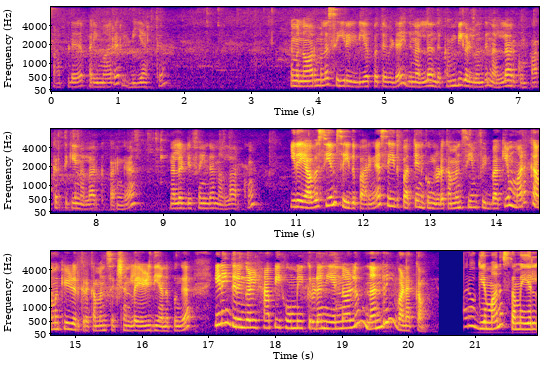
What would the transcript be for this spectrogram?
சாப்பிட பரிமாற ரெடியாக இருக்குது நம்ம நார்மலாக செய்கிற இடியப்பத்தை விட இது நல்ல அந்த கம்பிகள் வந்து நல்லாயிருக்கும் பார்க்குறதுக்கே நல்லாயிருக்கு பாருங்கள் நல்ல டிஃபைன்டாக நல்லாயிருக்கும் இதை அவசியம் செய்து பாருங்கள் செய்து பார்த்து எனக்கு உங்களோட கமெண்ட்ஸையும் ஃபீட்பேக்கையும் மறக்காமல் கீழே இருக்கிற கமெண்ட் செக்ஷனில் எழுதி அனுப்புங்க. இணைந்திருங்கள். ஹாப்பி ஹோம் மேக்கருடன் என்னாலும் நன்றி வணக்கம். ஆரோக்கியமான சமையல்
